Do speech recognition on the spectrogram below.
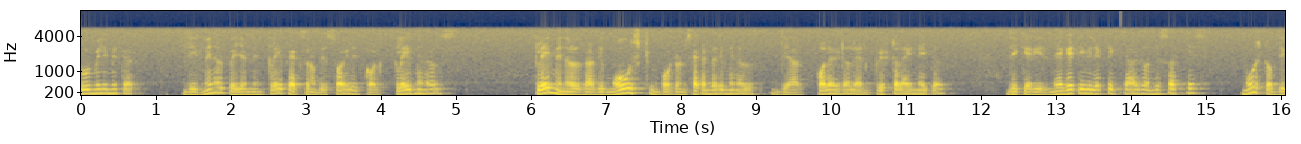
mm. The mineral present in clay fraction of the soil is called clay minerals. Clay minerals are the most important secondary minerals. They are colloidal and crystalline nature. They carry negative electric charge on the surface most of the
